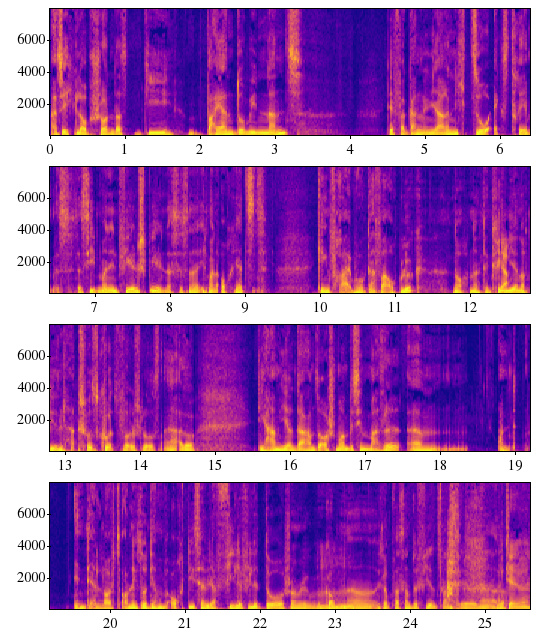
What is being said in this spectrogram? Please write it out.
Also ich glaube schon, dass die Bayern-Dominanz der vergangenen Jahre nicht so extrem ist. Das sieht man in vielen Spielen. Das ist, ne, ich meine, auch jetzt gegen Freiburg, das war auch Glück noch, ne? Dann kriegen ja. die ja noch diesen Schuss kurz vor Schluss. Ne? Also die haben hier und da haben sie auch schon mal ein bisschen Muzzle. Ähm, und in der läuft's auch nicht so. Die haben auch dieses Jahr wieder viele, viele Tore schon bekommen. Mhm. Ne? Ich glaube, was haben sie? 24? ne? also ja,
